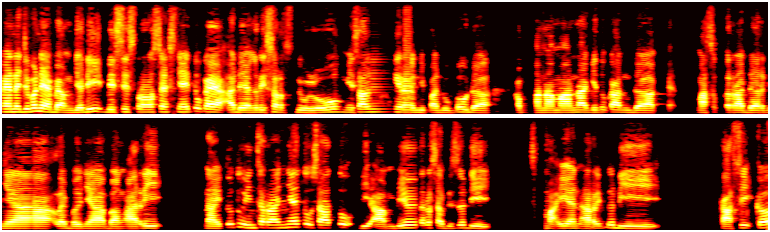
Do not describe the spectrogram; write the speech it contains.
management ya bang. Jadi bisnis prosesnya itu kayak ada yang research dulu. Misalnya Randy Panduga udah ke mana-mana gitu kan, udah masuk ke radarnya labelnya Bang Ari. Nah itu tuh incerannya tuh satu diambil terus habis itu di sama INR itu dikasih ke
